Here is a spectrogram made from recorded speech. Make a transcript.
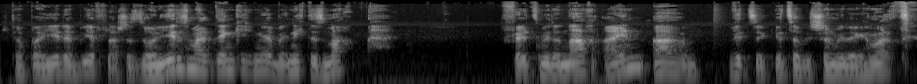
ich glaube, bei jeder Bierflasche so. Und jedes Mal denke ich mir, wenn ich das mache, fällt es mir danach ein, ah, witzig, jetzt habe ich es schon wieder gemacht.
